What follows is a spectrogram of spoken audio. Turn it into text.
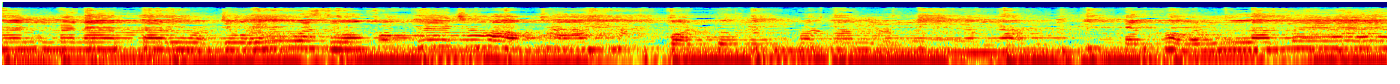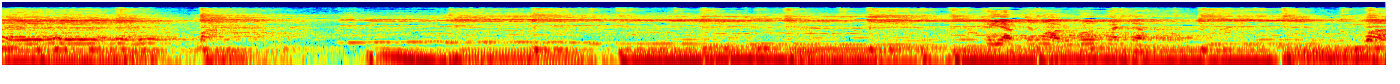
หันมาน้ำตาร่วงจงรู้ว่าสวงของเธอชอบช้ำบนกุ้งนุ่งพอคำงงงำงำแต่คนละเมอ ยับจังหวะไปพร้อมกันจ้ะมา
